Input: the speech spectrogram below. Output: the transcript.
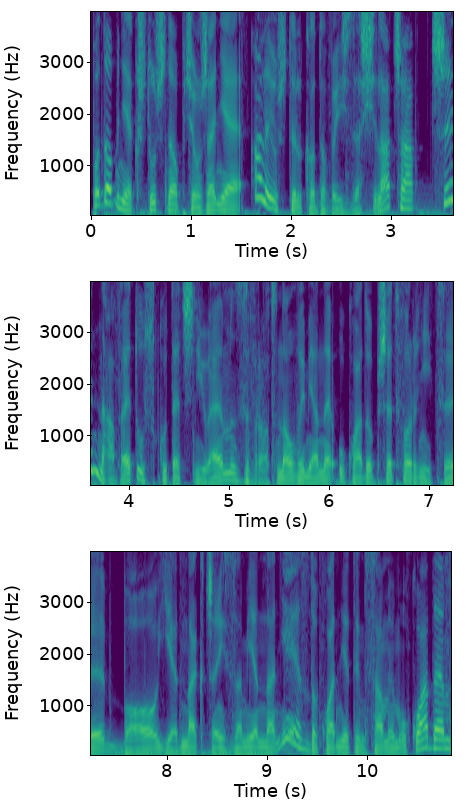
podobnie jak sztuczne obciążenie, ale już tylko do wyjść zasilacza, czy nawet uskuteczniłem zwrotną wymianę układu przetwornicy, bo jednak część zamienna nie jest dokładnie tym samym układem,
